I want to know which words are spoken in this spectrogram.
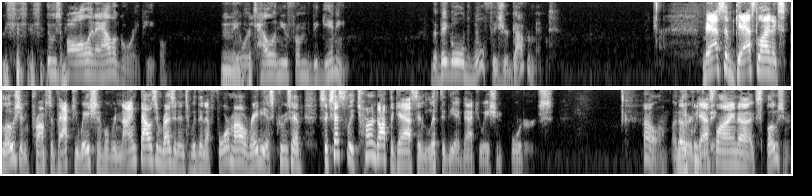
it was all an allegory, people. They Mm. were telling you from the beginning. The big old wolf is your government. Massive gas line explosion prompts evacuation of over 9,000 residents within a four mile radius. Crews have successfully turned off the gas and lifted the evacuation orders. Oh, another gas debate. line uh, explosion.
